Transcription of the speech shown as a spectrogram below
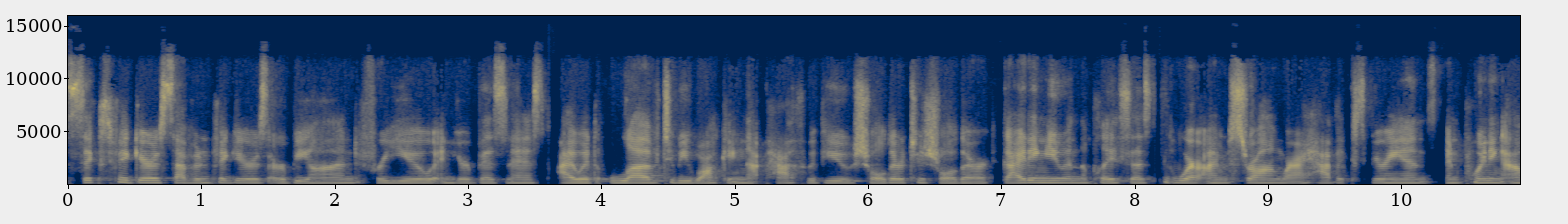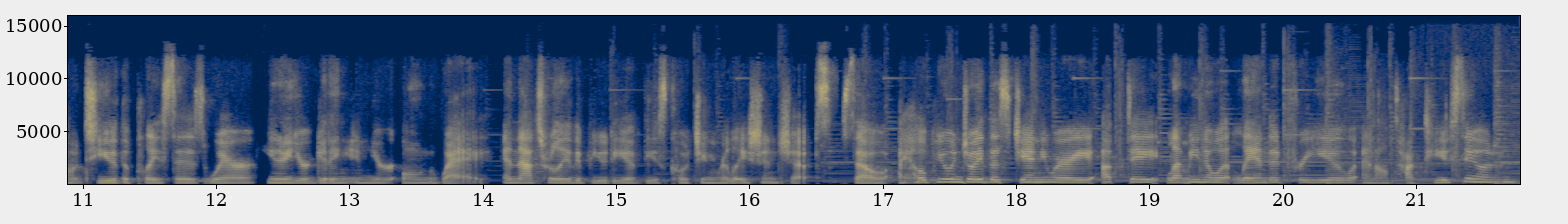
six figures, seven figures, or beyond for you and your business, I would love to be walking that path with you, shoulder to shoulder, guiding you in the places where I'm strong, where I have experience, and pointing out to you the places where, you know, you're getting in your own way. And that's really the beauty of these coaching relationships. So I hope you enjoyed this January update. Let me know what landed for you, and I'll talk to you soon.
